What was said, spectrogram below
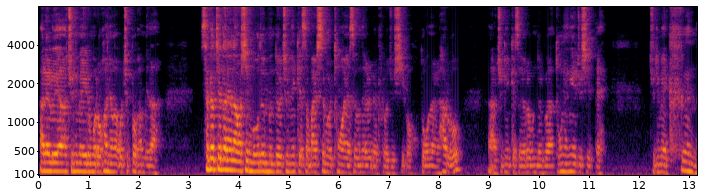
할렐루야 주님의 이름으로 환영하고 축복합니다. 새벽 재단에 나오신 모든 분들 주님께서 말씀을 통하여서 은혜를 베풀어 주시고 또 오늘 하루 아, 주님께서 여러분들과 동행해 주실 때 주님의 큰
